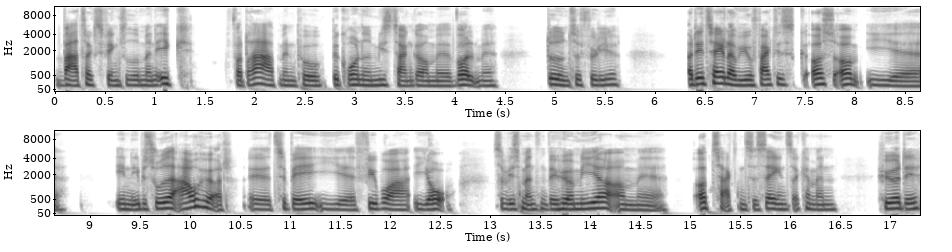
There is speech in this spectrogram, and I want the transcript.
varetægtsfængslet, men ikke for drab, men på begrundet mistanke om øh, vold med døden til følge. Og det taler vi jo faktisk også om i øh, en episode af Afhørt øh, tilbage i øh, februar i år. Så hvis man vil høre mere om øh, optakten til sagen, så kan man høre det.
